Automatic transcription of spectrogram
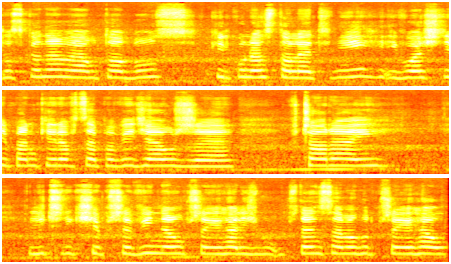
Doskonały autobus, kilkunastoletni i właśnie pan kierowca powiedział, że wczoraj licznik się przewinął, przejechaliśmy, ten samochód przejechał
